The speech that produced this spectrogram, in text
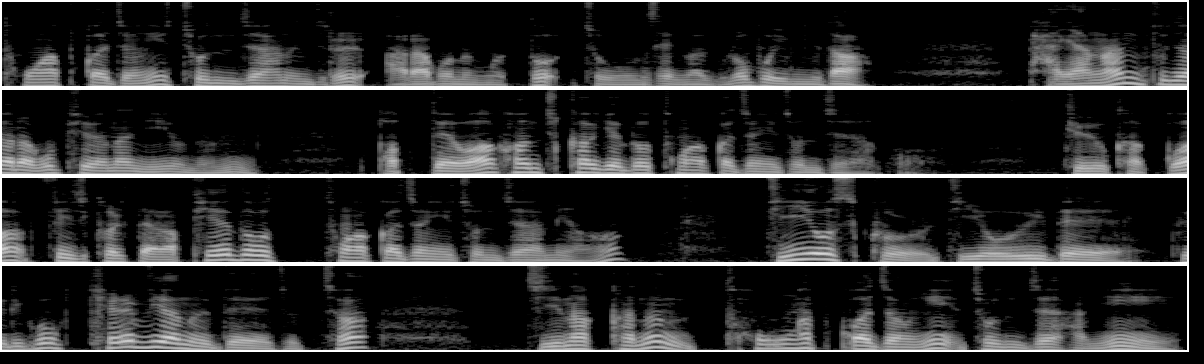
통합 과정이 존재하는지를 알아보는 것도 좋은 생각으로 보입니다. 다양한 분야라고 표현한 이유는 법대와 건축학에도 통합 과정이 존재하고 교육학과 physical therapy에도 통합 과정이 존재하며 DO school, DO 의대 그리고 캐리비안 의대조차 진학하는 통합 과정이 존재하니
